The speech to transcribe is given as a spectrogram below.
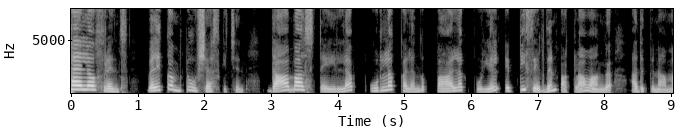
Hello friends welcome to Usha's kitchen dhaba ஸ்டைலில் உருளைக்கிழங்கு பாலக் பொரியல் எப்படி செய்யுதுன்னு பார்க்கலாம் வாங்க. அதுக்கு நாம்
